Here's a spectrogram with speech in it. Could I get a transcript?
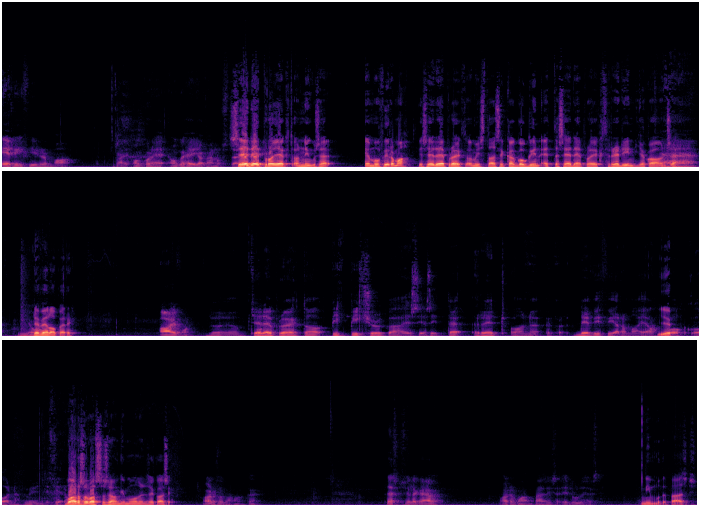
eri firmaa? Tai onko, ne, onko he jakanut sitä? CD Projekt on niinku se emofirma, ja CD Projekt omistaa sekä GOGin että CD Projekt Redin, joka on se Ää, joo. developeri. Aivan. Joo, joo. CD Projekt on Big Picture Guys ja sitten Red on Devi-firma ja Jep. GOG on myyntifirma. Varsovassa se onkin mulle sekaisin. Varsova, okei. Okay. Pitäisikö siellä käydä? Varmaan pääsisi edullisesti. Niin muuten pääsis.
